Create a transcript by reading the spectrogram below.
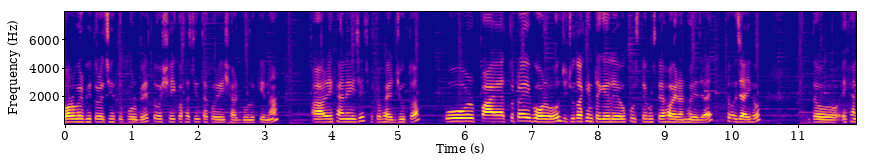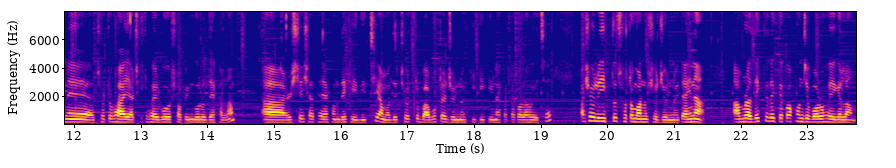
গরমের ভিতরে যেহেতু পরবে, তো সেই কথা চিন্তা করে এই শার্টগুলো কেনা। আর এখানে এই যে ছোটো ভাইয়ের জুতা, ওর পা এতটাই বড় যে জুতা কিনতে গেলে ও খুঁজতে খুঁজতে হয়রান হয়ে যায়। তো যাই হোক, তো এখানে ছোট ভাই আর ছোট ভাইয়ের বউ শপিংগুলো দেখালাম। আর সেই সাথে এখন দেখিয়ে দিচ্ছি আমাদের ছোট্ট বাবুটার জন্য কী কী কেনাকাটা করা হয়েছে। আসলে ঈদ তো ছোটো মানুষের জন্যই তাই না? আমরা দেখতে দেখতে কখন যে বড় হয়ে গেলাম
